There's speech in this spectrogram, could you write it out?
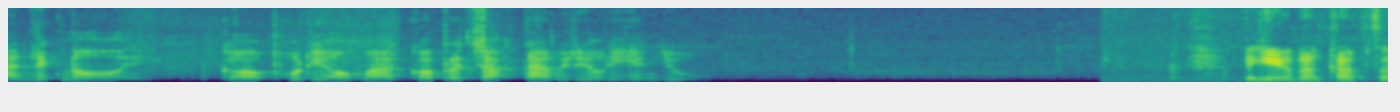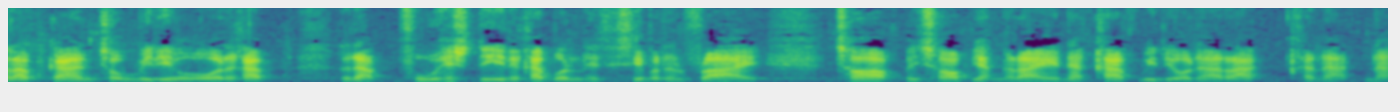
5 เล็กน้อย ก็ผลที่ออกมาก็ประจักษ์ตามวิดีโอที่เห็นอยู่ เป็นไงกันบ้างครับสำหรับการชมวิดีโอนะครับ ระดับ Full HD นะครับบน HTC Butterfly ชอบไม่ชอบอย่างไรนะครับ วิดีโอน่ารักขนาดไหน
